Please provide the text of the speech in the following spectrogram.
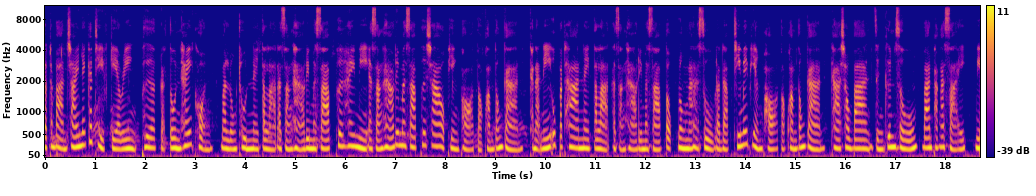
รัฐบาลใช้ negative gearing เพื่อกระตุ้นให้คนมาลงทุนในตลาดอสังหาริมทรัพย์ เพื่อให้มีอสังหาริมทรัพย์เพื่อเช่าเพียงพอต่อความต้องการ ขณะนี้อุปทานในตลาดอสังหาริมทรัพย์ตกลงมาสู่ระดับที่ไม่เพียงพอต่อความต้องการ ค่าเช่าบ้านจึงขึ้นสูง บ้านพักอาศัย มี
